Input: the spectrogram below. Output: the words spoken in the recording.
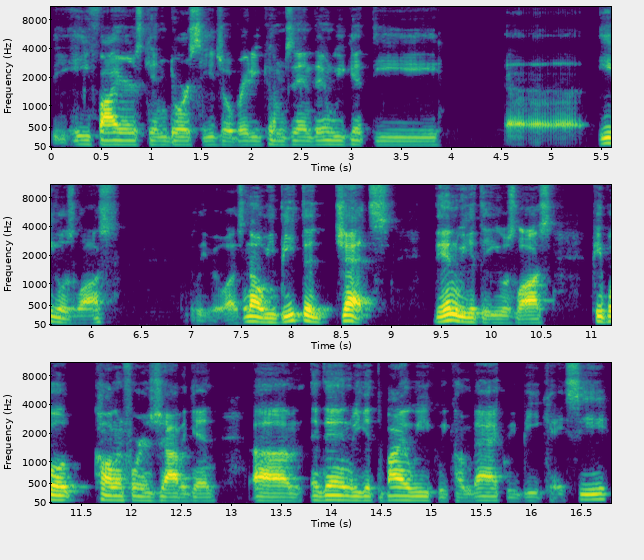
He fires Ken Dorsey, Joe Brady comes in. Then we get the uh, Eagles loss, Believe it was. No, we beat the Jets. Then we get the Eagles loss. People calling for his job again. Um, and then we get the bye week. We come back. We beat KC.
